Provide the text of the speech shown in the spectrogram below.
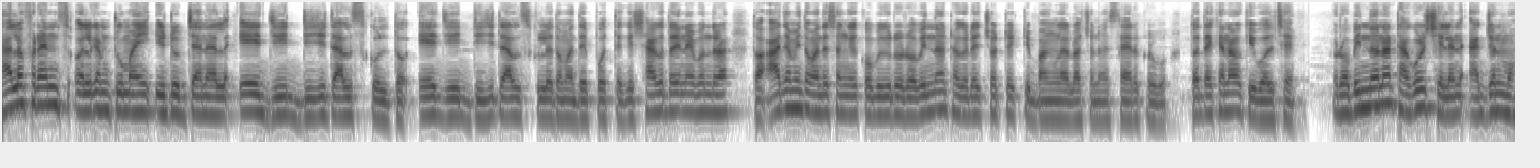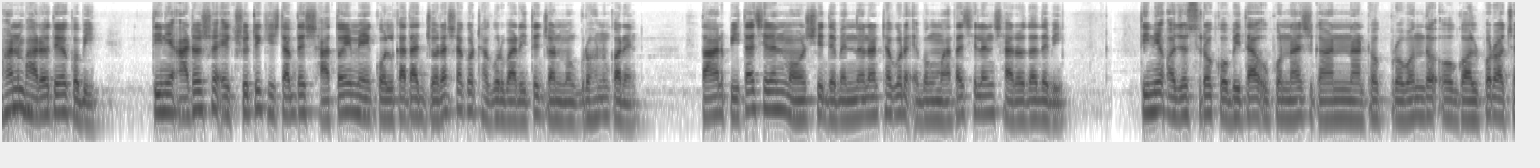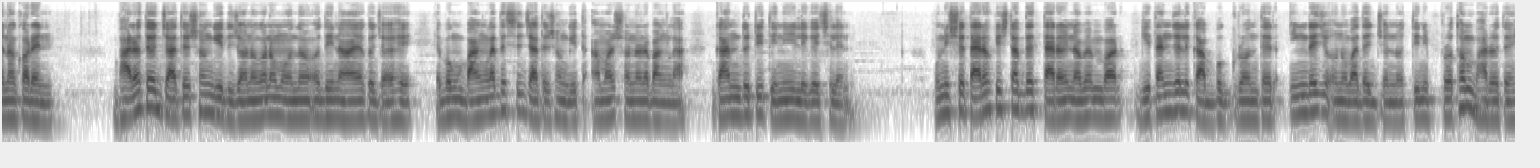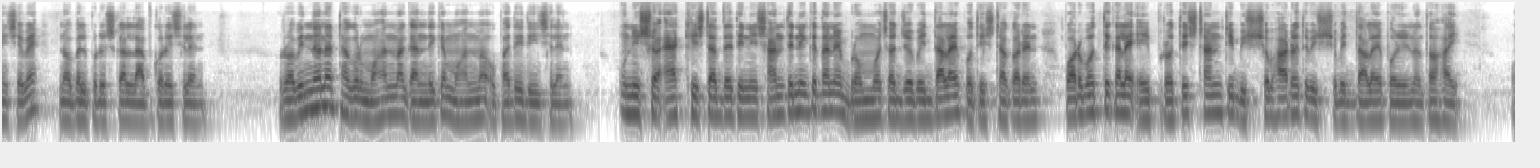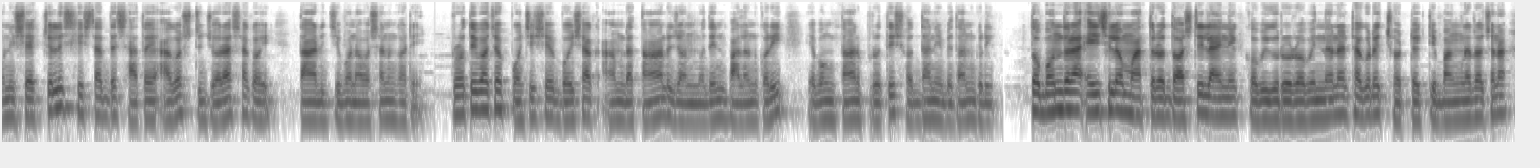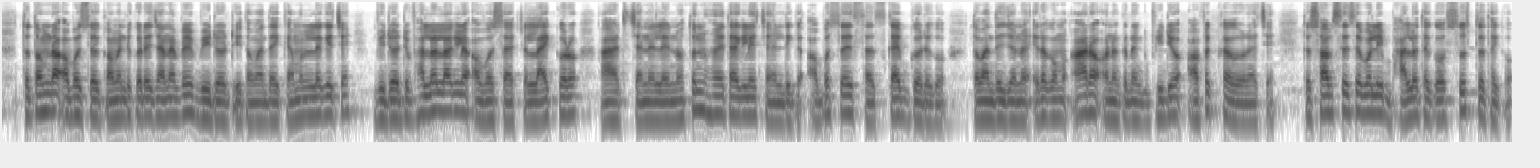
Hello friends welcome to my YouTube channel A G digital school তো A G digital স্কুলে তোমাদের প্রত্যেকে স্বাগত জানাই বন্ধুরা। তো আজ আমি তোমাদের সঙ্গে কবিগুরু রবীন্দ্রনাথ ঠাকুরের ছোট্ট একটি বাংলা রচনা শেয়ার করব। তো দেখে নাও কি বলছে। রবীন্দ্রনাথ ঠাকুর ছিলেন একজন মহান ভারতীয় কবি। তিনি আঠারোশো একষট্টি খ্রিস্টাব্দের সাতই মে কলকাতার জোড়াসাঁকো ঠাকুর বাড়িতে জন্মগ্রহণ করেন। তাঁর পিতা ছিলেন মহর্ষি দেবেন্দ্রনাথ ঠাকুর এবং মাতা ছিলেন সারদা দেবী। তিনি অজস্র কবিতা, উপন্যাস, গান, নাটক, প্রবন্ধ ও গল্প রচনা করেন। ভারতের জাতীয় সংগীত জনগণ মন অধিনায়ক জয় হে এবং বাংলাদেশের জাতীয় সংগীত আমার সোনার বাংলা গান দুটি তিনিই লিখেছিলেন। উনিশশো তেরো খ্রিস্টাব্দের তেরোই নভেম্বর গীতাঞ্জলি কাব্যগ্রন্থের ইংরেজি অনুবাদের জন্য তিনি প্রথম ভারতীয় হিসেবে নোবেল পুরস্কার লাভ করেছিলেন। রবীন্দ্রনাথ ঠাকুর মহাত্মা গান্ধীকে মহাত্মা উপাধি দিয়েছিলেন। উনিশশো এক খ্রিস্টাব্দে তিনি শান্তিনিকেতনে ব্রহ্মচর্য বিদ্যালয় প্রতিষ্ঠা করেন। পরবর্তীকালে এই প্রতিষ্ঠানটি বিশ্বভারতী বিশ্ববিদ্যালয়ে পরিণত হয়। উনিশশো একচল্লিশ খ্রিস্টাব্দে সাতই আগস্ট জোড়াসাঁকোয় তাঁর জীবনাবসান ঘটে। প্রতি বছর পঁচিশে বৈশাখ আমরা তাঁর জন্মদিন পালন করি এবং তাঁর প্রতি শ্রদ্ধা নিবেদন করি। তো বন্ধুরা, এই ছিল মাত্র দশটি লাইনে কবিগুরু রবীন্দ্রনাথ ঠাকুরের ছোট্ট একটি বাংলা রচনা। তো তোমরা অবশ্যই কমেন্ট করে জানাবে ভিডিওটি তোমাদের কেমন লেগেছে। ভিডিওটি ভালো লাগলে অবশ্যই একটা লাইক করো আর চ্যানেলে নতুন হয়ে থাকলে চ্যানেলটিকে অবশ্যই সাবস্ক্রাইব করে গো তোমাদের জন্য এরকম আরও অনেক অনেক ভিডিও অপেক্ষা করে আছে তো সবশেষে বলি, ভালো থেকো, সুস্থ থেকো।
